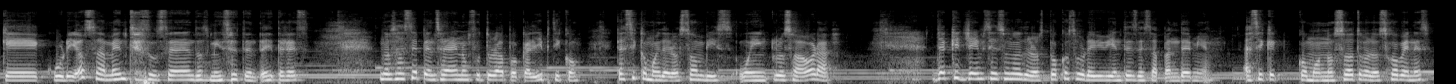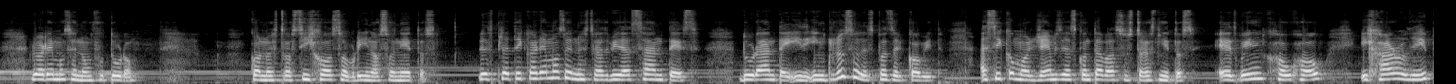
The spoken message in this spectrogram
que curiosamente sucede en 2073. Nos hace pensar en un futuro apocalíptico, casi como el de los zombies, o incluso ahora, ya que James es uno de los pocos sobrevivientes de esa pandemia, así que como nosotros los jóvenes, lo haremos en un futuro con nuestros hijos, sobrinos o nietos. Les platicaremos de nuestras vidas antes, durante e incluso después del COVID, así como James les contaba a sus tres nietos, Edwin, Ho Ho y Harold Lip,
